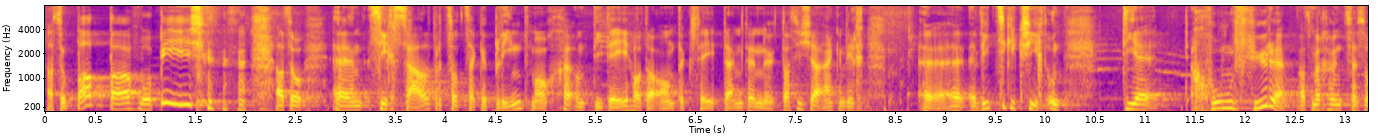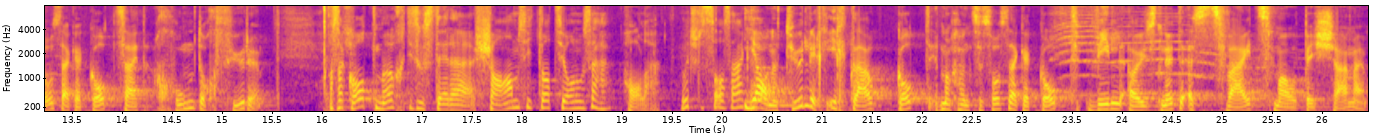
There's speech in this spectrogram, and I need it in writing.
also Papa, wo bist du? Also ähm, sich selber sozusagen blind machen und die Idee hat, der andere sieht einem dann nicht. Das ist ja eigentlich äh, eine witzige Geschichte. Und die komm führen, also man könnte es ja so sagen, Gott sagt, komm doch führen. Also Gott möchte uns aus dieser Schamsituation rausholen. Würdest du das so sagen? Ja, natürlich. Ich glaube, Gott, man könnte es so sagen, Gott will uns nicht ein zweites Mal beschämen.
